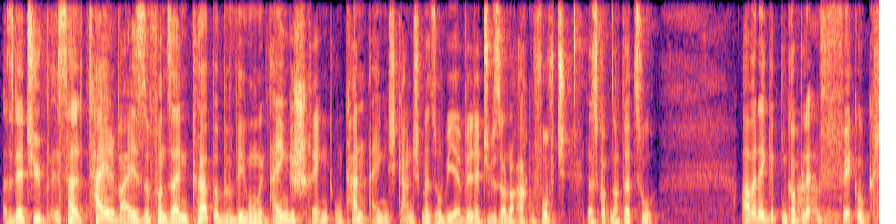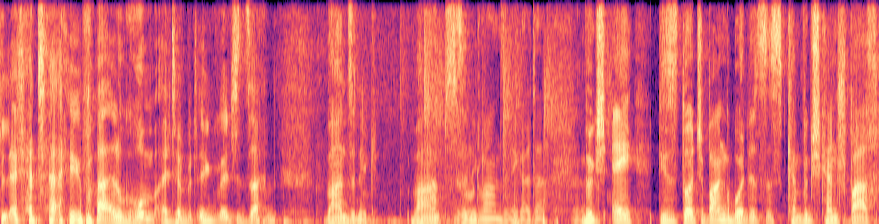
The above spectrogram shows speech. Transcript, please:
Also der Typ ist halt teilweise von seinen Körperbewegungen eingeschränkt und kann eigentlich gar nicht mehr so, wie er will. Der Typ ist auch noch 58, das kommt noch dazu. Aber der gibt einen kompletten Fick und klettert da überall rum, Alter, mit irgendwelchen Sachen. Wahnsinnig. Wahnsinnig. Absolut wahnsinnig, Alter. Wirklich, ey, dieses deutsche Bahngebäude, das ist kein, wirklich kein Spaß.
